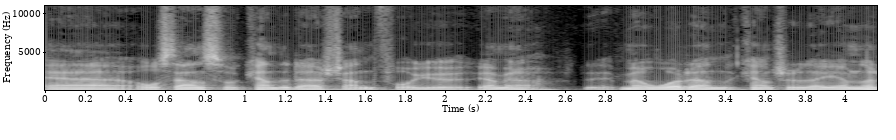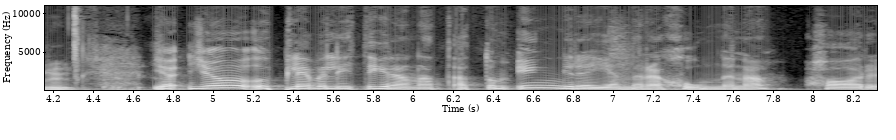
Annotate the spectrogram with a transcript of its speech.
Eh, och sen så kan det där sen få ju, jag menar, med åren kanske det där jämnar ut sig. Jag, jag upplever lite grann att, att de yngre generationerna har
